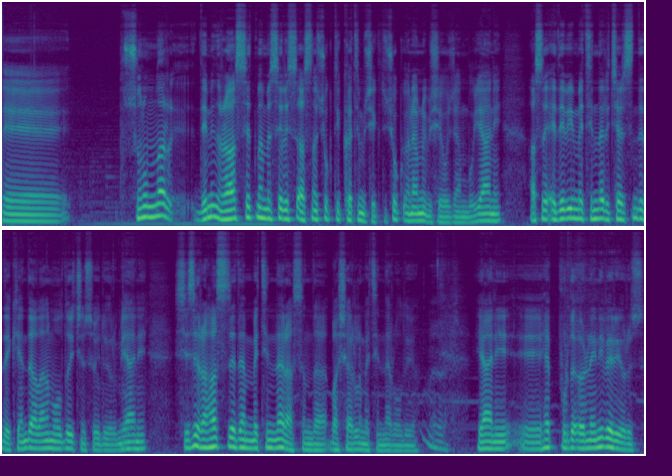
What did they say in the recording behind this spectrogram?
Ee, sunumlar demin rahatsız etme meselesi aslında çok dikkatimi çekti. Çok önemli bir şey hocam bu. Yani aslında edebi metinler içerisinde de kendi alanım olduğu için söylüyorum. Yani sizi rahatsız eden metinler aslında başarılı metinler oluyor. Evet. Yani e, hep burada örneğini veriyoruz.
